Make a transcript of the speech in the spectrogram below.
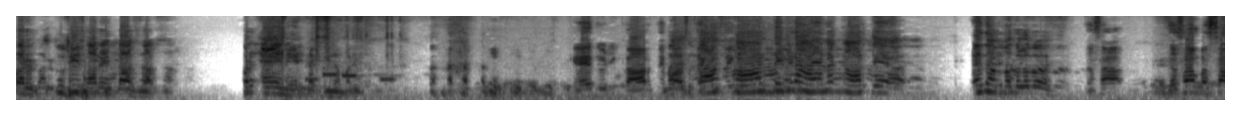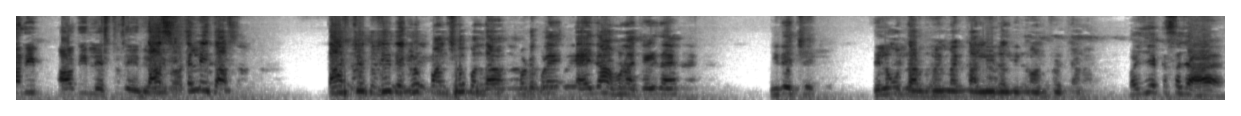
ਪਰ ਤੁਸੀਂ ਸਾਰੇ 10 10 ਪਰ ਐ ਨਹੀਂ ਠੱਗੀ ਨਾ ਮਾਰੀ। ਕਹਿ ਦਿਓ ਜੀ ਕਾਰ ਤੇ ਬੱਸ ਕਾਰ ਤੇ ਜਿਹੜਾ ਆਇਆ ਨਾ ਕਾਰ ਤੇ ਆਇਆ। ਇਹਦਾ ਮਤਲਬ ਦਸਾਂ ਦਸਾਂ ਬੱਸਾਂ ਦੀ ਆਪਦੀ ਲਿਸਟ ਦੇ ਦਿਓ 10 ਇਕੱਲੀ 10 10 ਚ ਤੁਸੀਂ ਦੇਖ ਲਓ 500 ਬੰਦਾ ਤੁਹਾਡੇ ਕੋਲੇ ਐਜਾ ਹੋਣਾ ਚਾਹੀਦਾ ਹੈ ਜਿਹਦੇ ਚ ਦਿਲੋਂ ਦਰਦ ਹੋਏ ਮੈਂ ਕਾਲੀ ਦਲ ਦੀ ਕਾਨਫਰੰਸ ਜਾਣਾ। ਭਾਈ ਜੀ ਇੱਕ ਸੁਝਾਅ ਹੈ।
